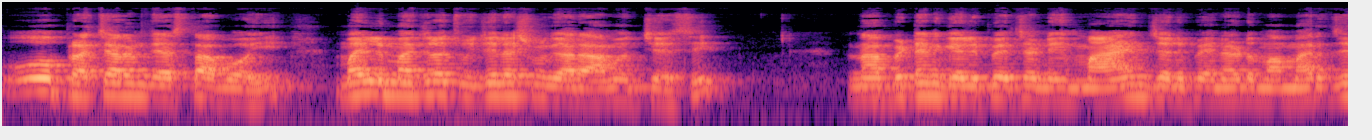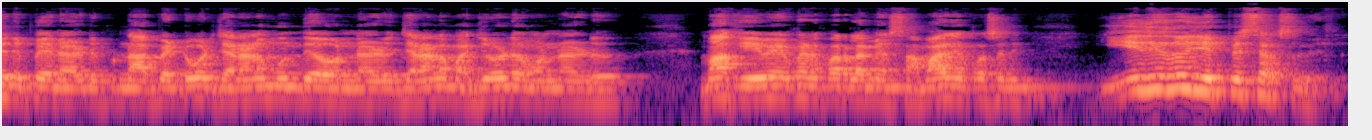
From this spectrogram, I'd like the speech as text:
ఓ ప్రచారం చేస్తా పోయి మళ్ళీ మధ్యలో విజయలక్ష్మి గారు ఆమె వచ్చేసి నా బిడ్డని గెలిపించండి మా ఆయన చనిపోయినాడు మా మరిది చనిపోయినాడు ఇప్పుడు నా బిడ్డ కూడా జనాల ముందే ఉన్నాడు జనాల మధ్యలోనే ఉన్నాడు. మాకు ఏమైపోయినా పర్లేదు మేము సమాజం కోసం ఏదేదో చెప్పేస్తారు అసలు వీళ్ళు.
